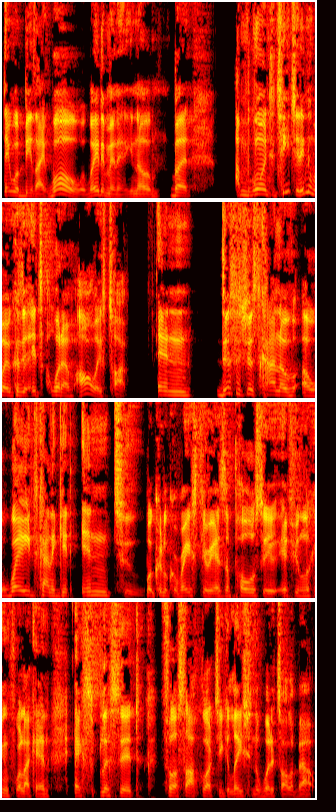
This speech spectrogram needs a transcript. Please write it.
they would be like, whoa, wait a minute, you know, but I'm going to teach it anyway because it's what I've always taught. And this is just kind of a way to kind of get into what critical race theory as opposed to if you're looking for like an explicit philosophical articulation of what it's all about.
